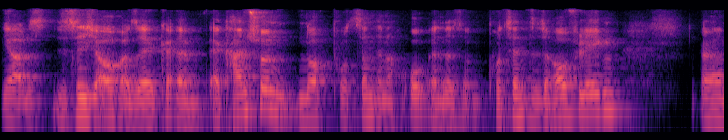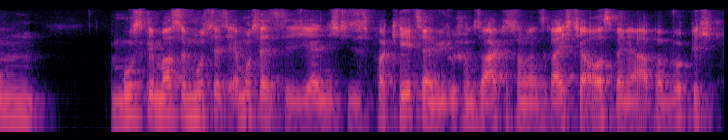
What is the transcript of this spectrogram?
Ja, das, das, sehe ich auch. Also er, er kann schon noch Prozente nach also Prozente drauflegen. Ähm, Muskelmasse muss jetzt, er muss jetzt ja nicht dieses Paket sein, wie du schon sagtest, sondern es reicht ja aus, wenn er aber wirklich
